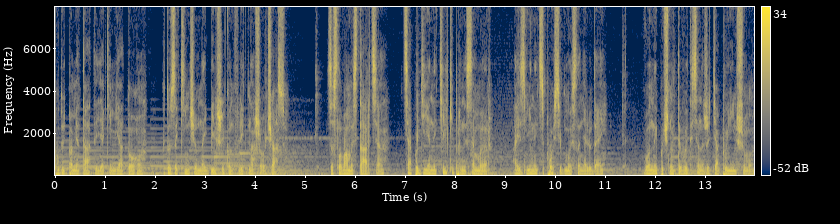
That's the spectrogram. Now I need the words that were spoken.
будуть пам'ятати як ім'я того, хто закінчив найбільший конфлікт нашого часу. За словами старця, ця подія не тільки принесе мир, а й змінить спосіб мислення людей. Вони почнуть дивитися на життя по-іншому,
